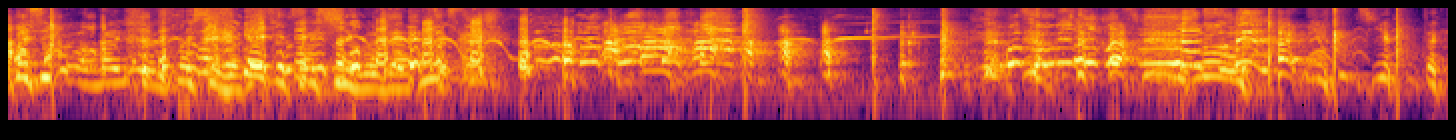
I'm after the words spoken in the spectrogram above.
Спасибо вам большое, спасибо. Спасибо, да. Ну, так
